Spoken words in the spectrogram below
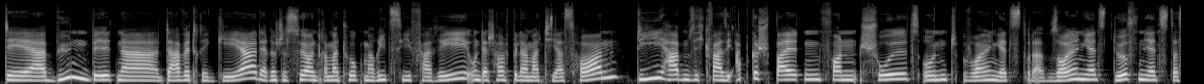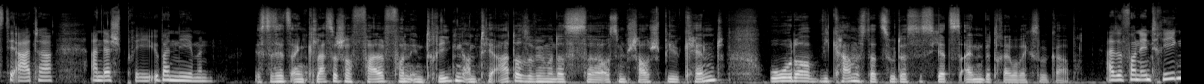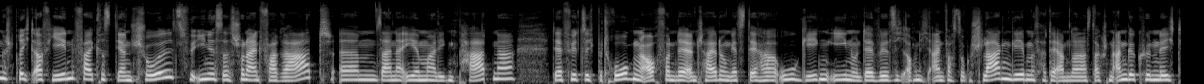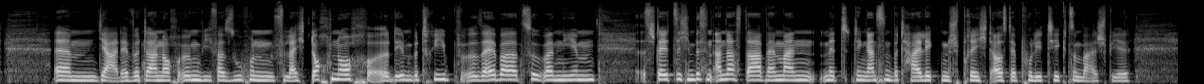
der Bühnenbildner David Reger, der Regisseur und Dramaturg Marizi Faré und der Schauspieler Matthias Horn, die haben sich quasi abgespalten von Schulz und wollen jetzt oder sollen jetzt, dürfen jetzt das Theater an der Spree übernehmen. Ist das jetzt ein klassischer Fall von Intrigen am Theater, so wie man das äh, aus dem Schauspiel kennt? Oder wie kam es dazu, dass es jetzt einen Betreiberwechsel gab? Also von Intrigen spricht auf jeden Fall Christian Schulz. Für ihn ist das schon ein Verrat ähm, seiner ehemaligen Partner. Der fühlt sich betrogen, auch von der Entscheidung jetzt der HU gegen ihn und der will sich auch nicht einfach so geschlagen geben. Das hat er am Donnerstag schon angekündigt. Ähm, ja, der wird da noch irgendwie versuchen, vielleicht doch noch äh, den Betrieb äh, selber zu übernehmen. Es stellt sich ein bisschen anders dar, wenn man mit den ganzen Beteiligten spricht, aus der Politik zum Beispiel.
